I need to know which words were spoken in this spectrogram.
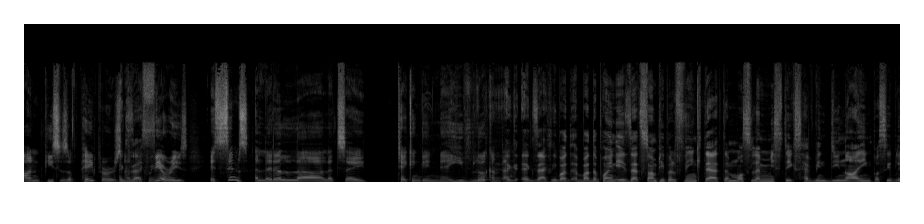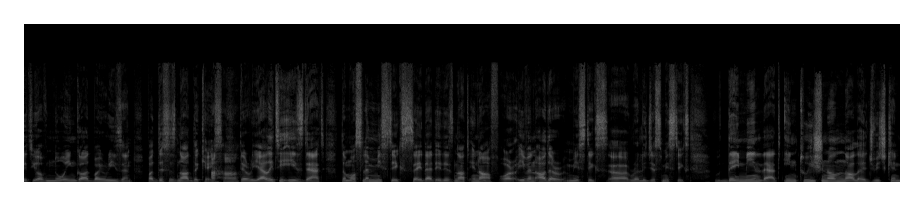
on pieces of papers and by theories, it seems a little, uh, let's say, taking a naive look on that. Exactly, but but the point is that some people think that the Muslim mystics have been denying possibility of knowing God by reason, but this is not the case. Uh-huh. The reality is that the Muslim mystics say that it is not enough, or even other mystics, uh, religious mystics, they mean that intuitional knowledge, which can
